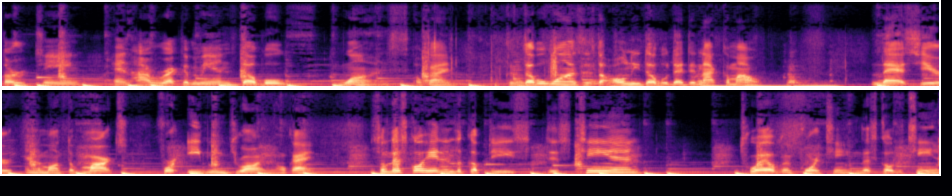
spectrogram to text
13 and I recommend double ones, okay? Because double ones is the only double that did not come out last year in the month of March for evening drawing, okay? So let's go ahead and look up these this 10, 12, and 14. Let's go to 10.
